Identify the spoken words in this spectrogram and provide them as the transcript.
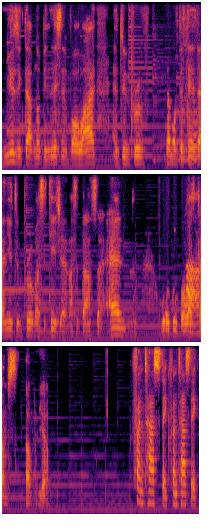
music that I've not been listening for a while and to improve some of the mm-hmm. things that I need to improve as a teacher and as a dancer and we'll for what ah. comes up. Yeah. Fantastic, fantastic.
